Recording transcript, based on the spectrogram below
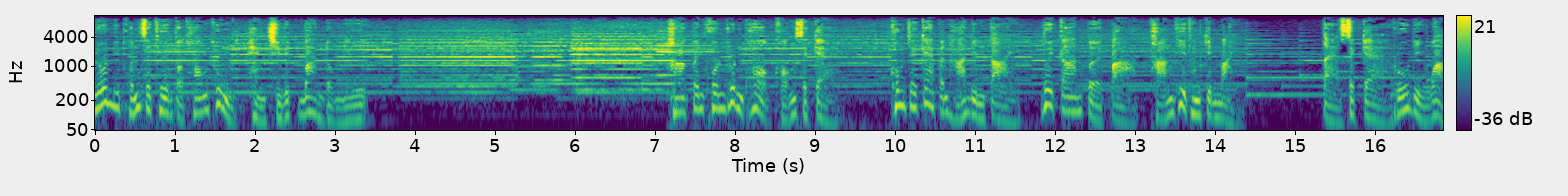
ล้วนมีผลสะเทือนต่อท้องทุ่งแห่งชีวิตบ้านดงนี้ หากเป็นคนรุ่นพ่อของสแก คงจะแก้ปัญหาดินตายด้วยการเปิดป่าถางที่ทำกินใหม่ แต่สแกรู้ดีว่า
